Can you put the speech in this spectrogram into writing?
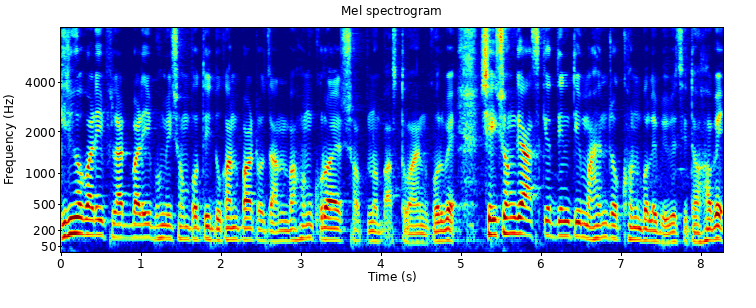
গৃহবাড়ি ফ্ল্যাট বাড়ি ভূমি সম্পত্তি, দোকানপাট ও যানবাহন ক্রয়ের স্বপ্ন বাস্তবায়ন করবে। সেই সঙ্গে আজকের দিনটি মাহেন্দ্রক্ষণ বলে বিবেচিত হবে।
